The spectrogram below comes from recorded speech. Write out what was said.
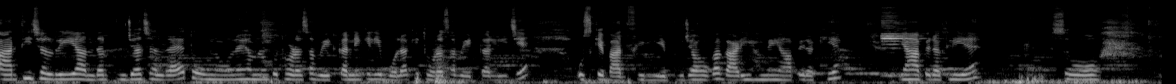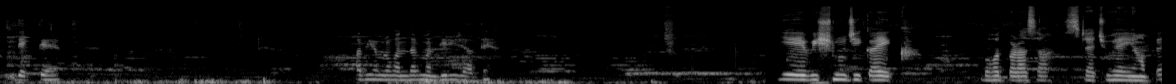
आरती चल रही है, अंदर पूजा चल रहा है तो उन्होंने हम लोग को थोड़ा सा वेट करने के लिए बोला कि थोड़ा सा वेट कर लीजिए। उसके बाद फिर ये पूजा होगा। गाड़ी हमने यहाँ पे रखी है, यहाँ पे रख ली है। सो देखते हैं। अभी हम लोग अंदर मंदिर ही जाते हैं। ये विष्णु जी का एक बहुत बड़ा सा स्टैचू है यहाँ पे।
